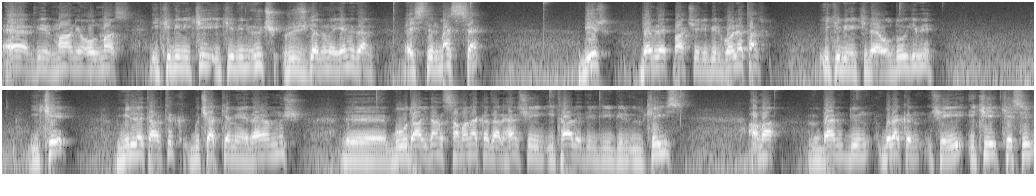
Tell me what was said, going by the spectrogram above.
eğer bir mani olmaz 2002-2003 rüzgarını yeniden estirmezse bir Devlet Bahçeli bir gol atar 2002'de olduğu gibi. İki millet artık bıçak kemiğe dayanmış Ee, buğdaydan samana kadar her şeyin ithal edildiği bir ülkeyiz ama ben dün bırakın şeyi iki kesim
